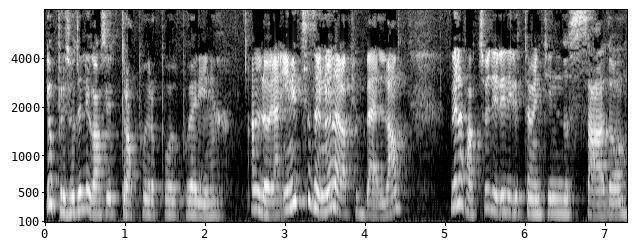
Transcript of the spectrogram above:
e ho preso delle cose troppo troppo troppo carine. Allora, inizio secondo me dalla più bella. Ve la faccio vedere direttamente indossato.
